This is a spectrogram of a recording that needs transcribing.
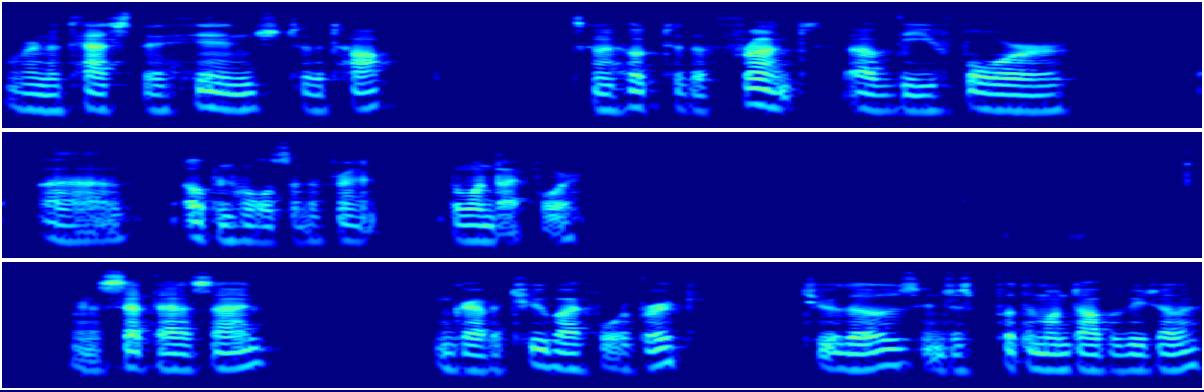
We're going to attach the hinge to the top. It's going to hook to the front of the four uh, open holes on the front, the 1 by 4 We're going to set that aside and grab a 2 by 4 brick, two of those, and just put them on top of each other.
